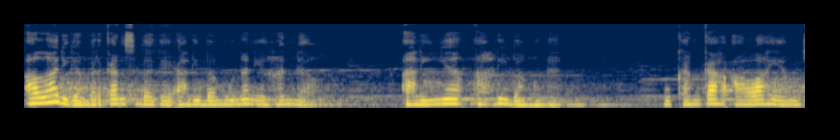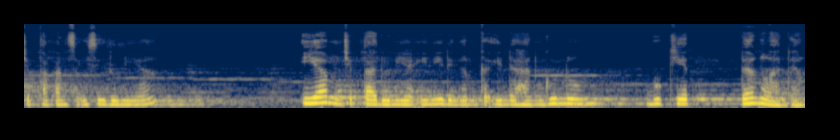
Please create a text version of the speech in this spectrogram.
Allah digambarkan sebagai ahli bangunan yang handal ahlinya ahli bangunan. Bukankah Allah yang menciptakan seisi dunia? Ia mencipta dunia ini dengan keindahan gunung, bukit, dan ladang.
